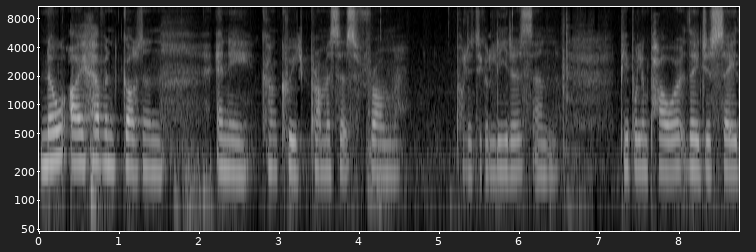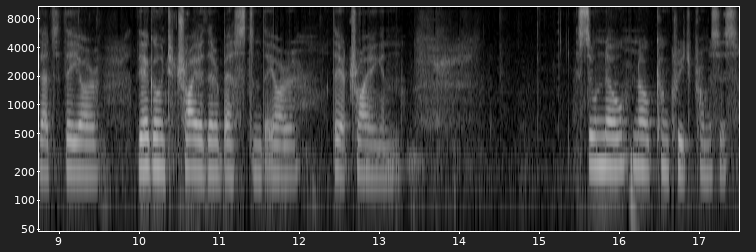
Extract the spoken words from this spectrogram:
no, I haven't gotten any concrete promises from political leaders and people in power. They just say that they are they are going to try their best and they are they are trying and so no no concrete promises.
